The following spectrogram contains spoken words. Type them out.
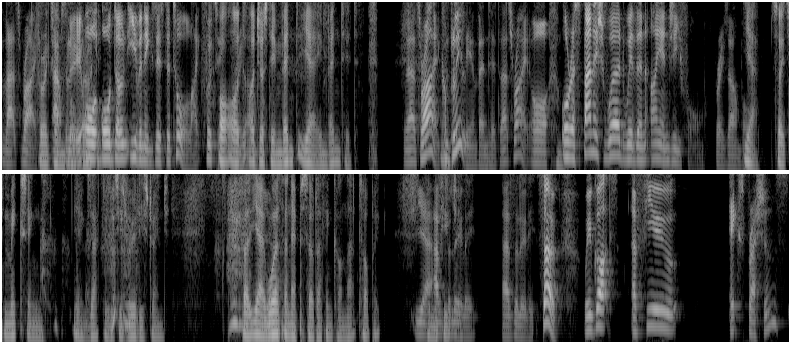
That's right for example Absolutely. or or don't even exist at all like footing or, or, or just invent yeah invented. That's right completely invented that's right. Or hmm. or a spanish word with an ing form for example. Yeah so it's mixing. Yeah exactly which is really strange. But yeah, yeah, worth an episode i think on that topic yeah absolutely future. absolutely. So we've got a few expressions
